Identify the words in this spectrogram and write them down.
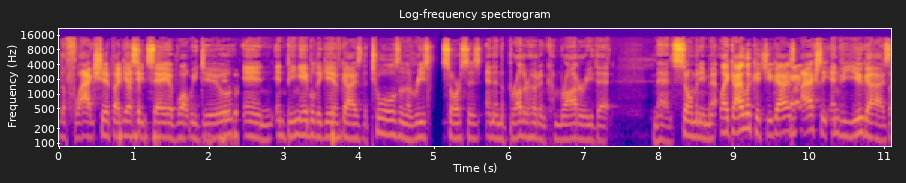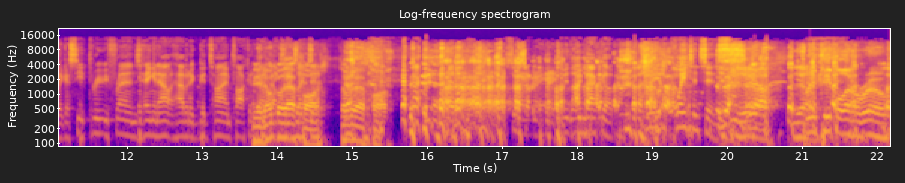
the flagship, I guess you'd say, of what we do, and and being able to give guys the tools and the resources, and then the brotherhood and camaraderie that, man, so many men. Like I look at you guys, I actually envy you guys. Like I see three friends hanging out, having a good time, talking. Yeah, about don't go that things like far. this. Don't go that far. so, Sorry, okay, let, me, let me back up. Three acquaintances. Yeah. yeah. three people in a room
